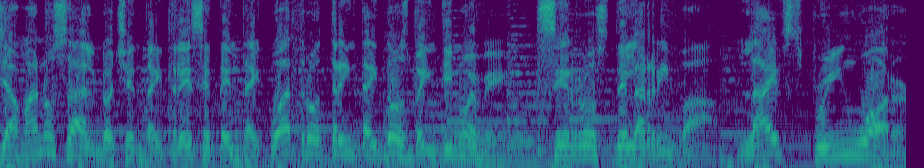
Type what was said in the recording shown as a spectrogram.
Llámanos al 8374 3229. Cerros de la Riva, Live Spring Water.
